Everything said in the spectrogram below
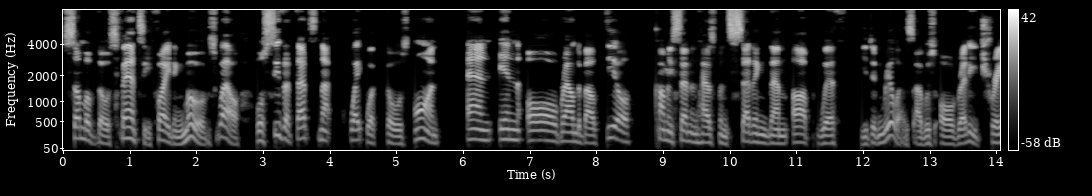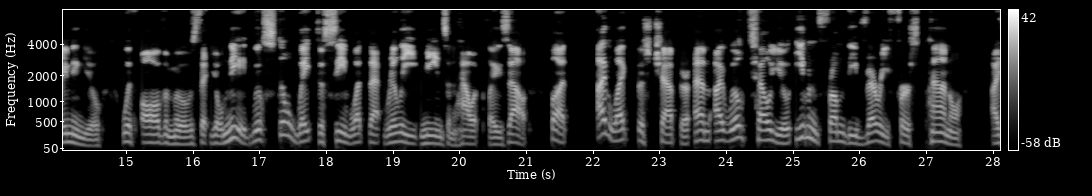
some of those fancy fighting moves. Well, we'll see that that's not quite what goes on. And in all roundabout deal, Kami Sennin has been setting them up with, you didn't realize I was already training you with all the moves that you'll need. We'll still wait to see what that really means and how it plays out. But I like this chapter, and I will tell you, even from the very first panel, I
